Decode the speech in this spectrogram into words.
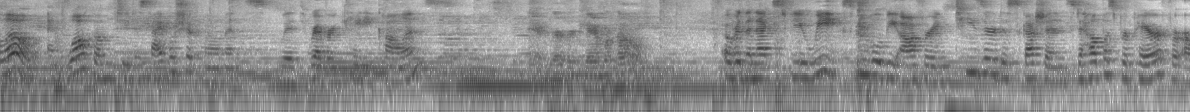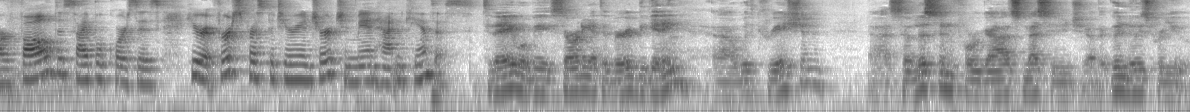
Hello, and welcome to Discipleship Moments with Reverend Katie Collins and Reverend Cameron McConnell. Over the next few weeks, we will be offering teaser discussions to help us prepare for our fall disciple courses here at First Presbyterian Church in Manhattan, Kansas. Today, we'll be starting at the very beginning uh, with creation. Uh, so, listen for God's message of the good news for you.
